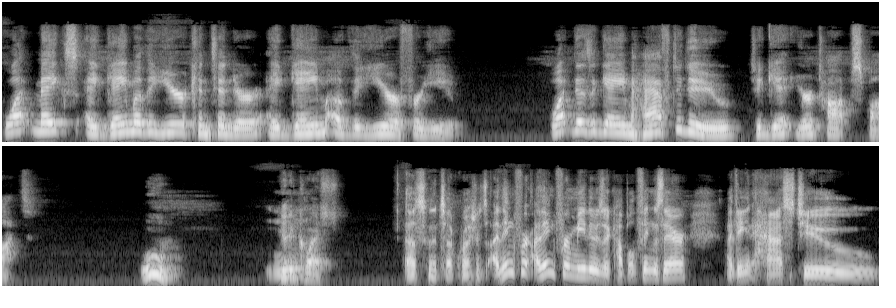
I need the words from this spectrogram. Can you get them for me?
What makes a game of the year contender a game of the year for you? What does a game have to do to get your top spot? Ooh, good Mm, question. that's some tough questions. I think for I think for me, there's a couple things there. I think it has to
